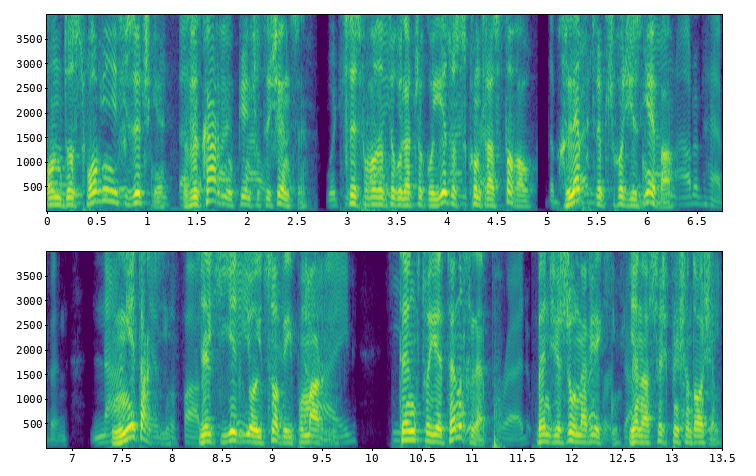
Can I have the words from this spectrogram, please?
on dosłownie i fizycznie wykarmił pięciu tysięcy. Co jest powodem tego, dlaczego Jezus skontrastował chleb, który przychodzi z nieba, nie taki, jaki jedli ojcowie i pomarli. Ten, kto je ten chleb, będzie żył na wieki. Jana 6,58.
